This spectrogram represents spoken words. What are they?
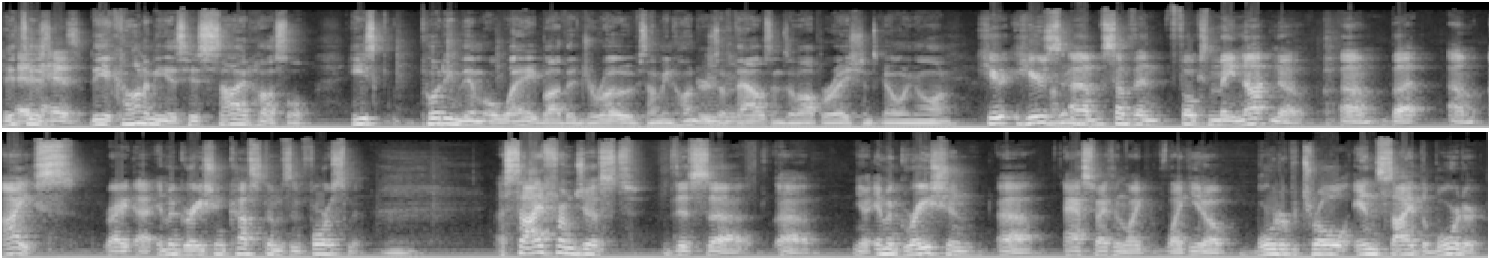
it's his, has the economy is his side hustle. He's putting them away by the droves. I mean, 100s Mm-hmm. of thousands of operations going on. Here, here's um, something folks may not know, um, but um, ICE, right, uh, Immigration Customs Enforcement, aside from just this, uh, uh, you know, immigration uh, aspect and like, like you know, border patrol inside the border,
